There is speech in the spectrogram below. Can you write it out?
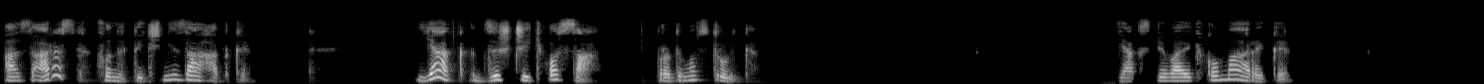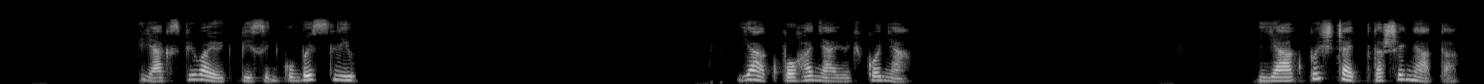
А зараз фонетичні загадки. Як дзищить оса? Продемонструйте. Як співають комарики? Як співають пісеньку без слів? Як поганяють коня? Як пищать пташенята?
